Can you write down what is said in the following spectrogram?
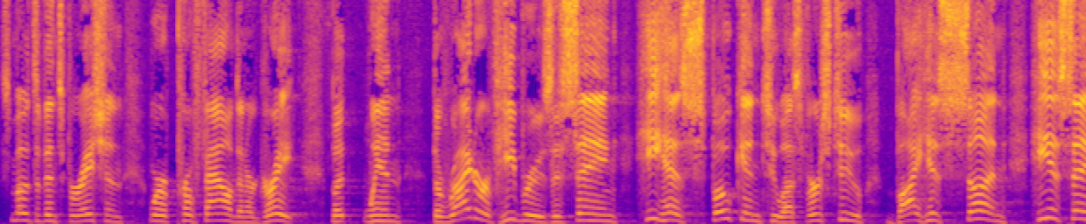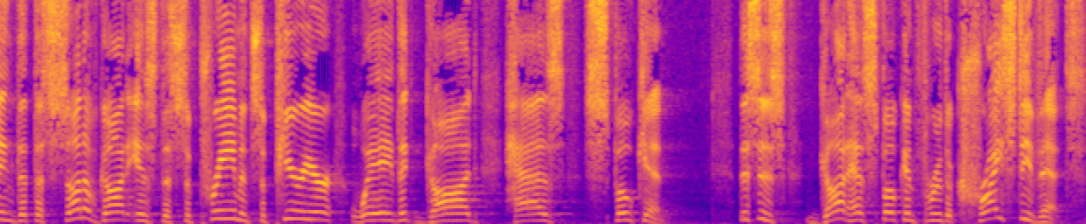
These modes of inspiration were profound and are great, but when the writer of Hebrews is saying he has spoken to us, verse 2, by his Son. He is saying that the Son of God is the supreme and superior way that God has spoken. This is God has spoken through the Christ event.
